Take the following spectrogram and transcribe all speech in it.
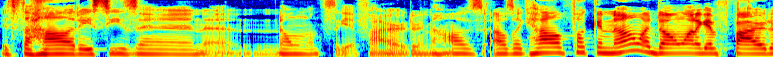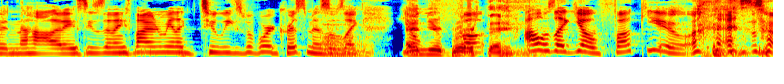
it's the holiday season and no one wants to get fired during the holidays. I was like, hell, fucking no, I don't want to get fired during the holiday season. They fired me like two weeks before Christmas. I was like, Oh, yo, and your birthday. I was like, yo, fuck you. so,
